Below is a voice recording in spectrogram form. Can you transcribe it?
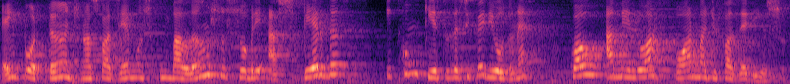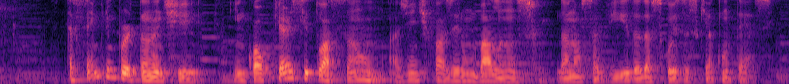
É importante nós fazermos um balanço sobre as perdas e conquistas desse período, né? Qual a melhor forma de fazer isso? É sempre importante em qualquer situação, a gente fazer um balanço da nossa vida, das coisas que acontecem.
